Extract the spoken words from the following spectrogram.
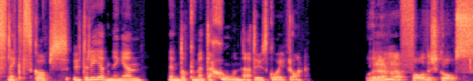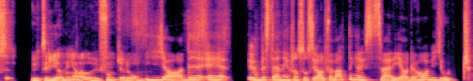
släktskapsutredningen en dokumentation att utgå ifrån. Och hur är det med de här faderskapsutredningarna då? Hur funkar de? Ja, det är beställningar från socialförvaltningar i Sverige och det har vi gjort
